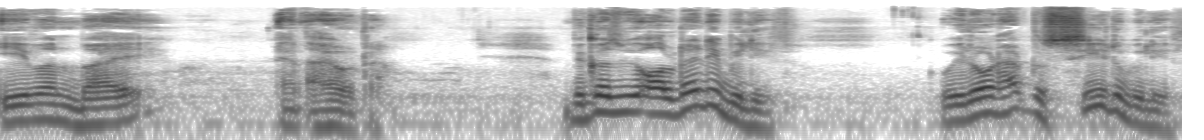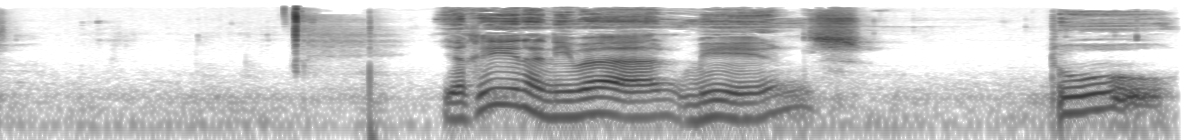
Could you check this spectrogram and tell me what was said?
even by an iota. Because we already believe. We don't have to see to believe. Yaqeen and Iman means to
